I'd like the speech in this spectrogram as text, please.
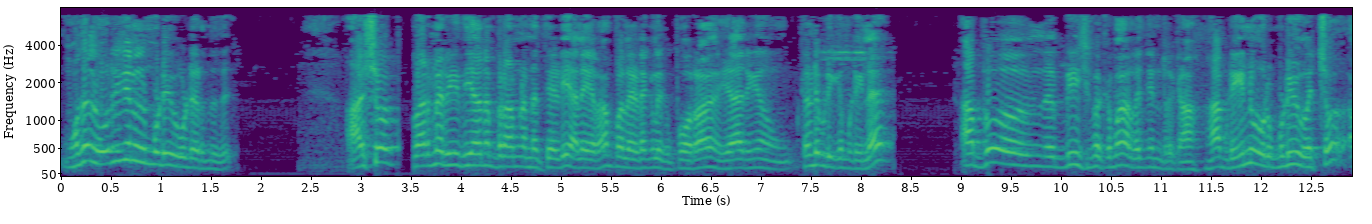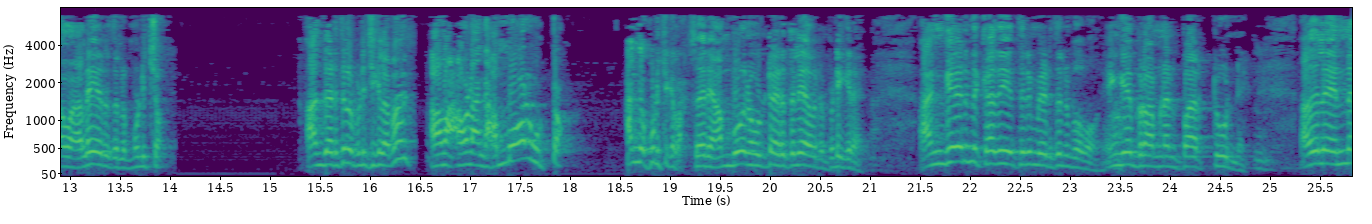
முதல் ஒரிஜினல் முடிவு கூட இருந்தது. அசோக் வர்ண ரீதியான பிராமணனை தேடி அலையறான் பல இடங்களுக்கு போறான் யாரையும் கண்டுபிடிக்க முடியல. அப்போ இந்த பீச் பக்கமா அலைஞ்சுட்டு இருக்கான் அப்படின்னு ஒரு முடிவு வச்சோம். அவன் அலையறதுல முடிச்சோம். அந்த இடத்துல பிடிச்சுக்கலாமா? ஆமா அவனை அங்க அம்போன்னு விட்டோம். அங்க பிடிச்சுக்கலாம். சரி அம்போன்னு விட்ட இடத்துல அவனை பிடிக்கிறேன். அங்க இருந்து கதையை திரும்பி எடுத்துன்னு போவோம். எங்கே பிராமணன்? பார்ட் டூன்னு. அதுல என்ன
